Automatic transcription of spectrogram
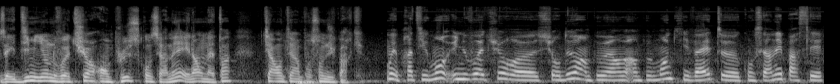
vous avez 10 millions de voitures en plus concernées. Et là on atteint 41% du parc Oui, pratiquement une voiture euh, sur deux, un peu, moins, qui va être euh, concernée par ces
